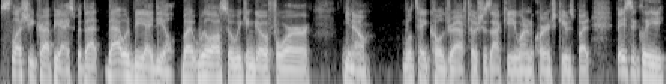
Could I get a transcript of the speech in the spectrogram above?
slushy crappy ice but that that would be ideal but we'll also we can go for you know we'll take cold draft hoshizaki one and a quarter inch cubes but basically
